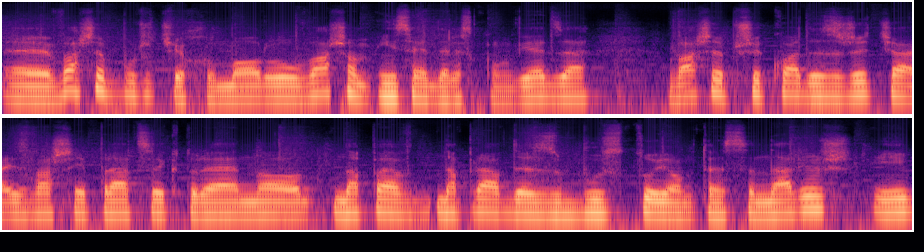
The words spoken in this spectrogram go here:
E, wasze poczucie humoru, waszą insiderską wiedzę, wasze przykłady z życia i z waszej pracy, które no, naprawdę zbustują ten scenariusz i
